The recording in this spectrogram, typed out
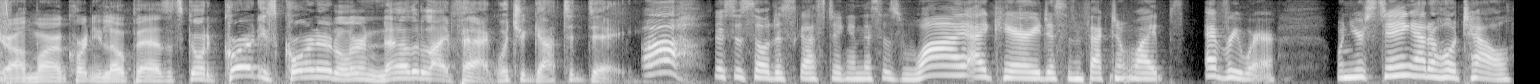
You're on Mario Courtney Lopez. Let's go to Courtney's Corner to learn another life hack. What you got today? Oh, this is so disgusting, and this is why I carry disinfectant wipes everywhere. When you're staying at a hotel,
